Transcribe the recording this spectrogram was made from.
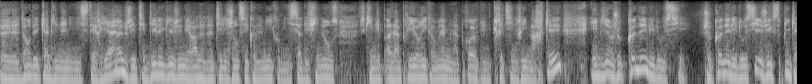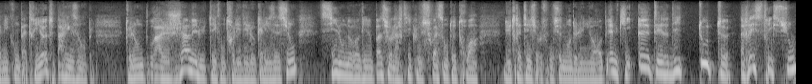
euh, dans des cabinets ministériels, j'ai été délégué général à l'intelligence économique au ministère des Finances, ce qui n'est pas a priori quand même la preuve d'une crétinerie marquée. Eh bien, je connais les dossiers. Je connais les dossiers et j'explique à mes compatriotes, par exemple, que l'on ne pourra jamais lutter contre les délocalisations si l'on ne revient pas sur l'article 63 du traité sur le fonctionnement de l'Union européenne qui interdit toute restriction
